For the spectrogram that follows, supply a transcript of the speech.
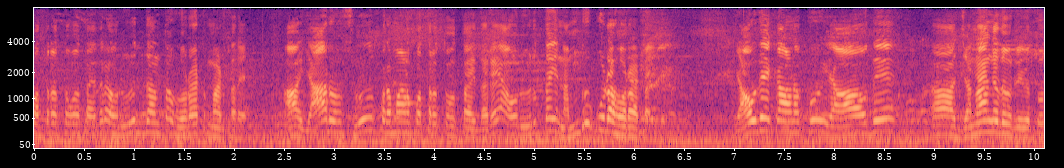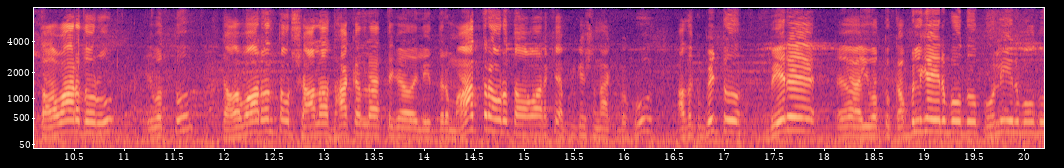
ಪತ್ರ ತಗೋತಾ ಇದ್ದಾರೆ, ಅವ್ರ ವಿರುದ್ಧ ಅಂತ ಹೋರಾಟ ಮಾಡ್ತಾರೆ. ಆ ಯಾರು ಸು ಪ್ರಮಾಣ ಪತ್ರ ತಗೋತಾ ಇದ್ದಾರೆ, ಅವ್ರ ವಿರುದ್ಧ ನಮ್ಮದು ಕೂಡ ಹೋರಾಟ ಇದೆ. ಯಾವುದೇ ಕಾರಣಕ್ಕೂ ಯಾವುದೇ ಜನಾಂಗದವರು ಇವತ್ತು, ತಳವಾರದವರು ಇವತ್ತು ತಳವಾರ ಅಂತ ಅವ್ರು ಶಾಲಾ ದಾಖಲಾತಿಗಳಲ್ಲಿ ಇದ್ದರೆ ಮಾತ್ರ ಅವರು ತಲವಾರಕ್ಕೆ ಅಪ್ಲಿಕೇಶನ್ ಹಾಕಬೇಕು. ಅದಕ್ಕೆ ಬಿಟ್ಟು ಬೇರೆ ಇವತ್ತು ಕಬ್ಬಲಿಗೆ ಇರ್ಬೋದು, ಕೋಲಿ ಇರ್ಬೋದು,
